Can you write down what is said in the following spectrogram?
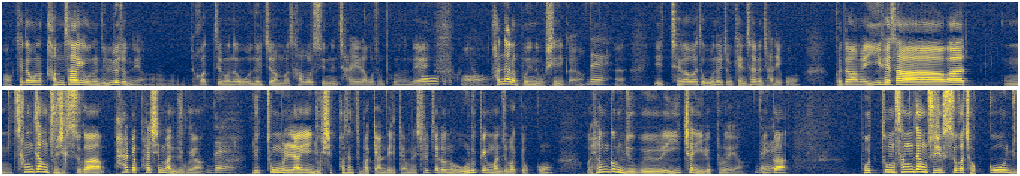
어, 게다가 오늘 감사하게 오늘 늘려줬네요. 어, 저 같으면은 오늘쯤 한번 사볼 수 있는 자리라고 좀 보는데 오. 어, 판단은 본인의 몫이니까요. 네. 이 제가 봐서 오늘 좀 괜찮은 자리고 그 다음에 이 회사가 음, 상장 주식 수가 880만 주고요. 네. 유통 물량이 60%밖에 안 되기 때문에 실제로는 5, 600만 주밖에 없고 어, 현금 유보율이 2,200%예요. 네. 그러니까 보통 상장 주식 수가 적고 유,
